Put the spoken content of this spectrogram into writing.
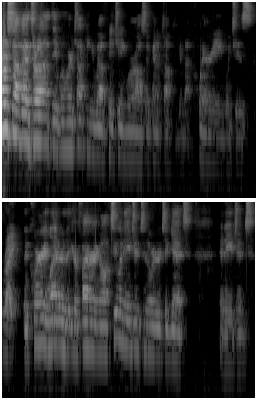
first off, I'd throw out that when we're talking about pitching, we're also kind of talking about querying, which is right. the query letter that you're firing off to an agent in order to get an agent.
